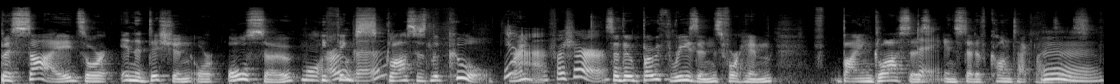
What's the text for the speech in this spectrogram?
Besides, or in addition, or also, he thinks glasses look cool. right? Yeah, for sure. So they're both reasons for him buying glasses instead of contact lenses.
